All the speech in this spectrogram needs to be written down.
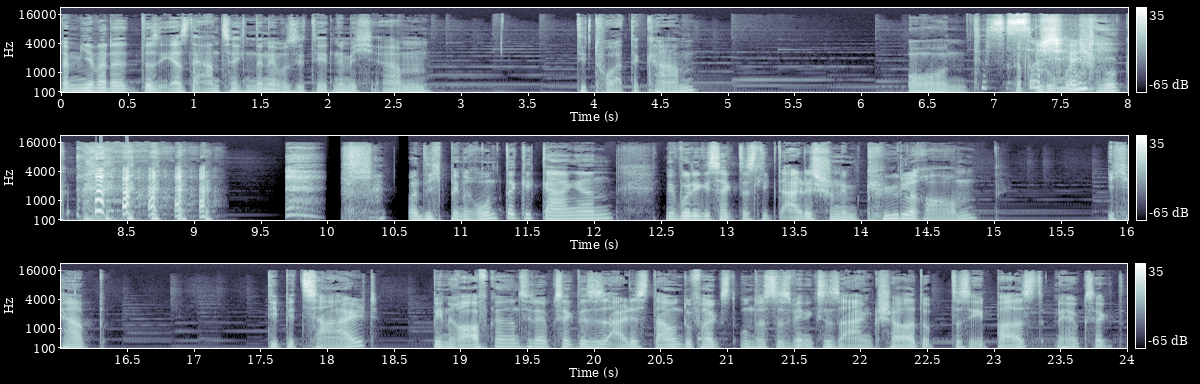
bei mir war das erste Anzeichen der Nervosität, nämlich ähm, die Torte kam und der so Blumenschmuck. und ich bin runtergegangen. Mir wurde gesagt, das liegt alles schon im Kühlraum. Ich habe die bezahlt, bin raufgegangen zu dir, habe gesagt, das ist alles da und du fragst, und hast das wenigstens angeschaut, ob das eh passt. Und ich habe gesagt,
